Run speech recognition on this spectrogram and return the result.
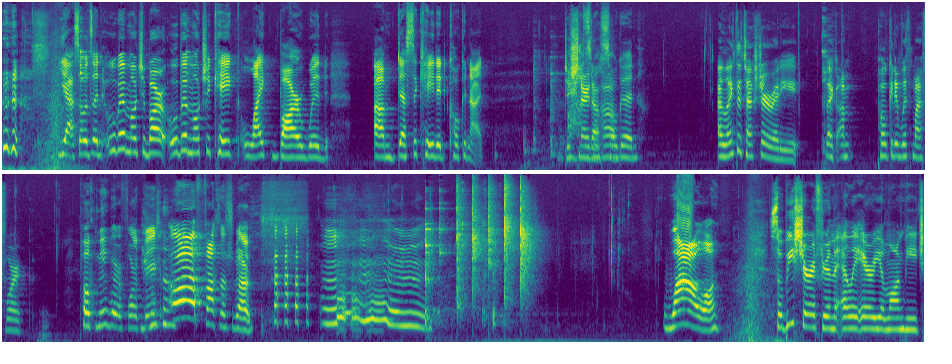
yeah, so it's an ube mochi bar, ube mochi cake like bar with um, desiccated coconut. Oh, smells so good. I like the texture already. Like I'm poking it with my fork. Poke me with a fork, bitch. oh, fuck, good. Mm. Wow. So be sure if you're in the LA area, Long Beach,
